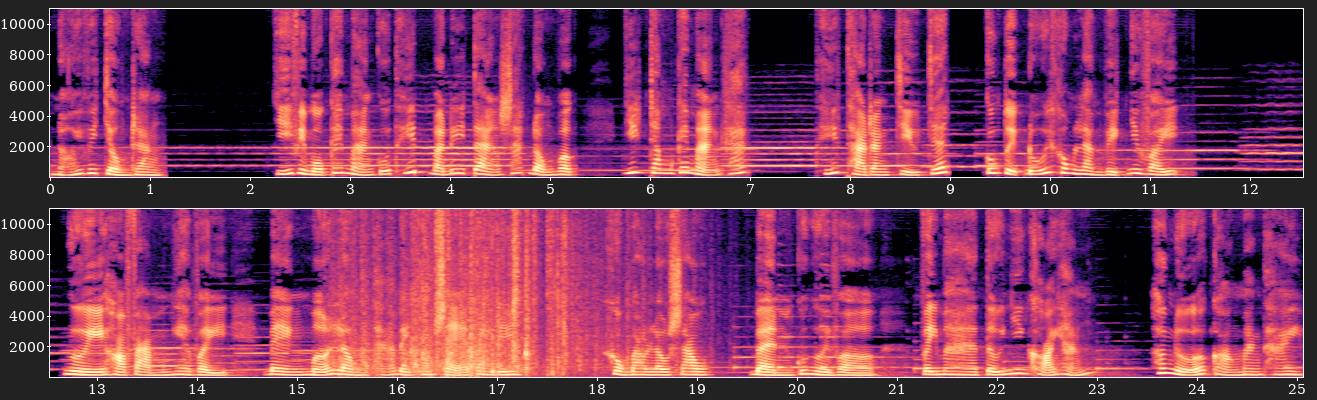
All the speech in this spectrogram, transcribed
nói với chồng rằng chỉ vì một cái mạng của thiếp mà đi tàn sát động vật, giết trăm cái mạng khác. Thiếp thà rằng chịu chết, cũng tuyệt đối không làm việc như vậy. Người họ Phạm nghe vậy, bèn mở lòng thả bầy chim sẻ bay đi. Không bao lâu sau, bệnh của người vợ, vậy mà tự nhiên khỏi hẳn. Hơn nữa còn mang thai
